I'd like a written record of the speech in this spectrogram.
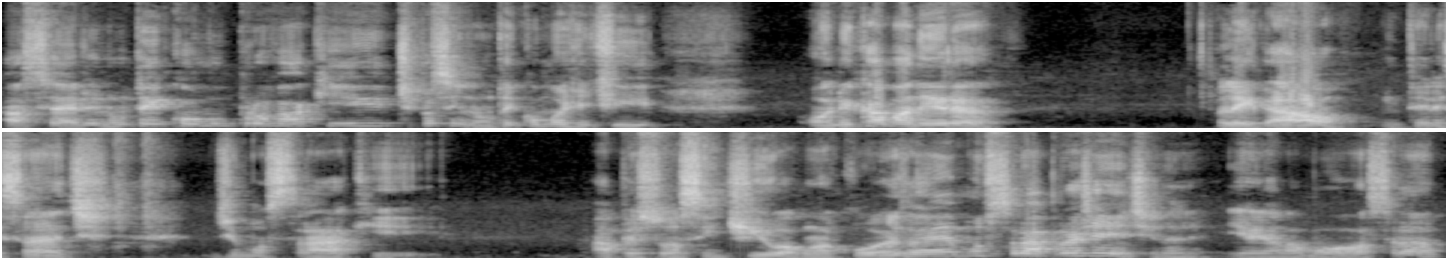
a série não tem como provar que, tipo assim, não tem como a gente. A única maneira legal, interessante, de mostrar que a pessoa sentiu alguma coisa é mostrar pra gente, né? E aí ela mostra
